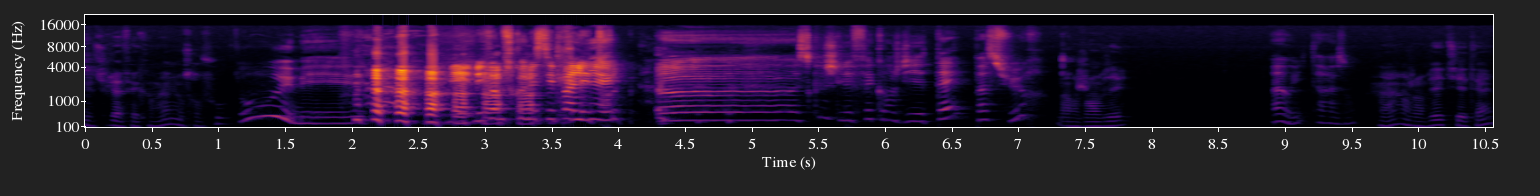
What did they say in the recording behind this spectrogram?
Et tu l'as fait quand même, on s'en fout. Oui, mais... mais, mais comme je connaissais pas les trucs. Euh, Est-ce que je l'ai fait quand j'y étais? Pas sûr. En janvier. Ah oui, t'as raison. Ouais, en janvier, tu y étais?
